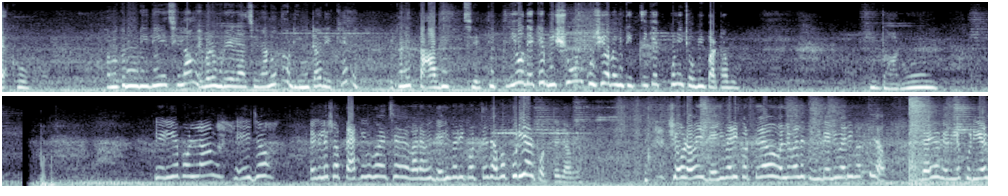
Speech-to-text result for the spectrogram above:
দেখো, আমাকে মুড়ি দিয়েছিলাম, এবারে উড়ে গেছে। জানো তো, ডিমটা রেখে এখানে তা দিচ্ছে। তিতলিও দেখে ভীষণ খুশি হবে। আমি তিতলিকে এক্ষুনি ছবি পাঠাবো। কি দারুণ। বেরিয়ে পড়লাম। এই যে, এগুলো সব প্যাকিং হয়েছে। এবার আমি ডেলিভারি করতে যাব কুরিয়ার করতে যাব। সৌরভ আমি ডেলিভারি করতে যাব বলে বলে তুমি ডেলিভারি করতে যাও? যাই হোক, এগুলো কুরিয়ার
